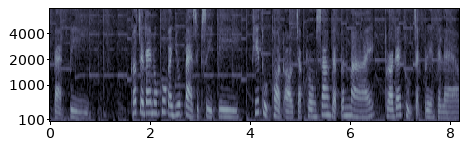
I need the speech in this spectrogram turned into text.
48 ปี ก็จะได้นกฮูกอายุ 84 ปี ที่ถูกถอดออกจากโครงสร้างแบบต้นไม้ เพราะได้ถูกจัดเรียงไปแล้ว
